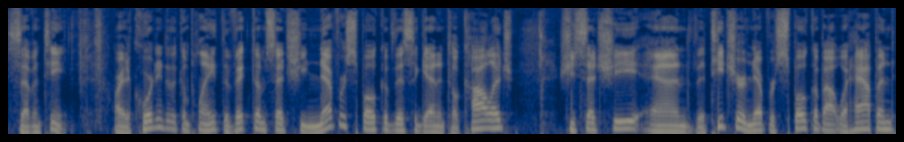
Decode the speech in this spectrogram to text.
2017. All right, according to the complaint, the victim said she never spoke of this again until college. She said she and the teacher never spoke about what happened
